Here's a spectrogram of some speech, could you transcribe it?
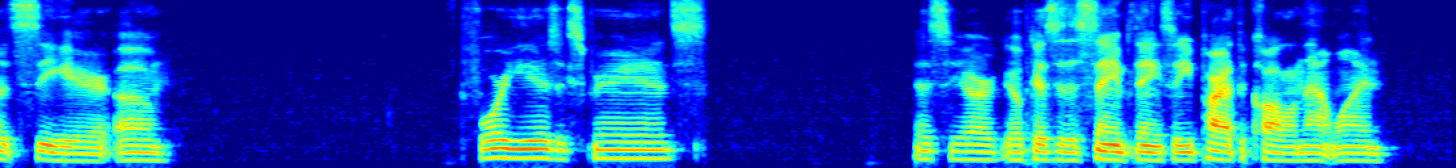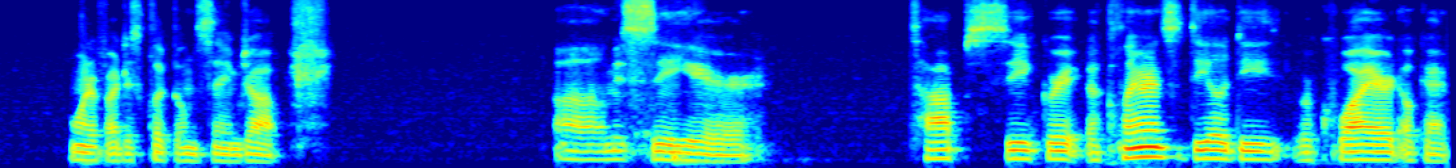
let's see here. Um, four years experience. SCR. Okay, this is the same thing. So you probably have to call on that one. I wonder if I just clicked on the same job. Uh, let me see here. Top secret a clearance DoD required. Okay.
